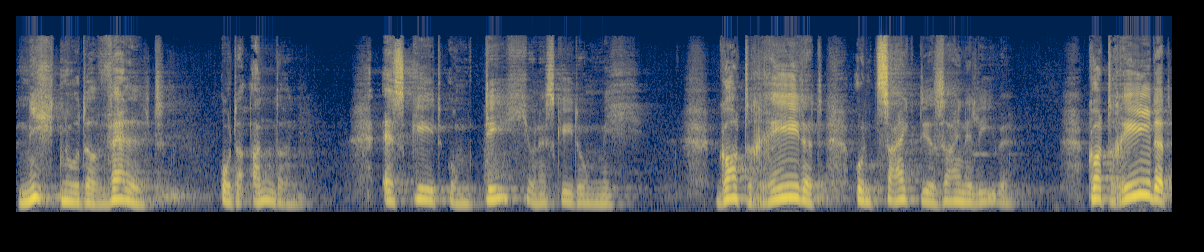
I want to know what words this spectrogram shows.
nicht nur der Welt oder anderen. Es geht um dich und es geht um mich. Gott redet und zeigt dir seine Liebe. Gott redet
